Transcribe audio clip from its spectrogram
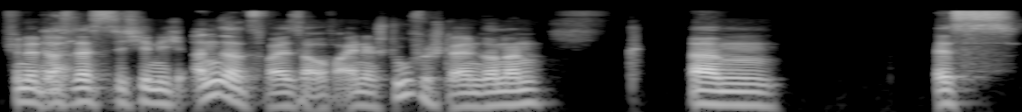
Ich finde, das Ja. lässt sich hier nicht ansatzweise auf eine Stufe stellen, sondern ähm, es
